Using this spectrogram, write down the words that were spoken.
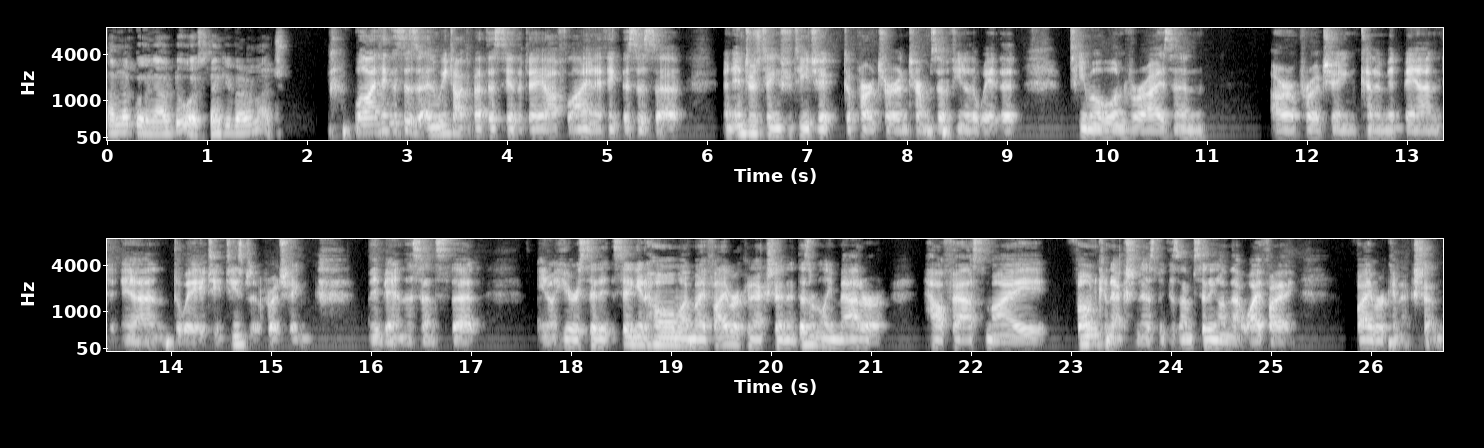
I'm not going outdoors. Thank you very much. Well, I think this is, and we talked about this the other day offline. I think this is a an interesting strategic departure in terms of you know the way that T-Mobile and Verizon are approaching kind of mid-band and the way AT&T is approaching mid-band in the sense that you know, here sit, sitting at home on my fiber connection, it doesn't really matter how fast my phone connection is because I'm sitting on that Wi-Fi fiber connection,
